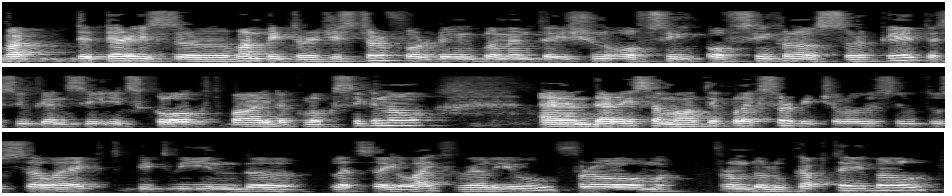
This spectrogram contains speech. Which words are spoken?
but there is a one bit register for the implementation of, syn of synchronous circuit. As you can see, it's clocked by the clock signal. And there is a multiplexer which allows you to select between the, let's say, life value from, from the lookup table.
